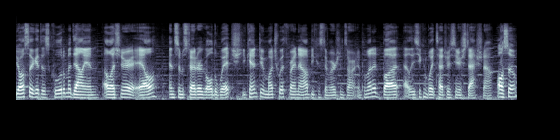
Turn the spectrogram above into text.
You also get this cool little medallion, a legendary ale, and some starter gold which you can't do much with right now because the merchants aren't implemented, but at least you can play Tetris in your stash now. Also,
